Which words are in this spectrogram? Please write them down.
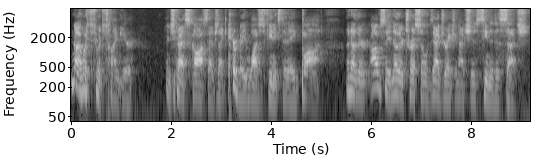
No, I wasted too much time here." And she kind of scoffs at. Him. She's like, "Everybody watches Phoenix today. Bah! Another, obviously, another terrestrial exaggeration. I should have seen it as such."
